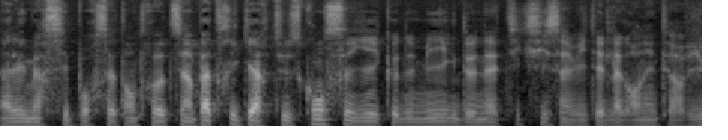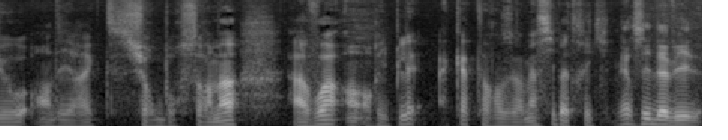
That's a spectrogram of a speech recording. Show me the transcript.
Allez, merci pour cet entretien. Patrick Artus, conseiller économique de Natixis, invité de la grande interview en direct sur Boursorama, à voir en replay à 14h. Merci Patrick. Merci David.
